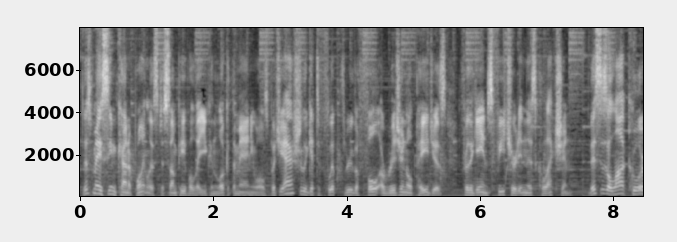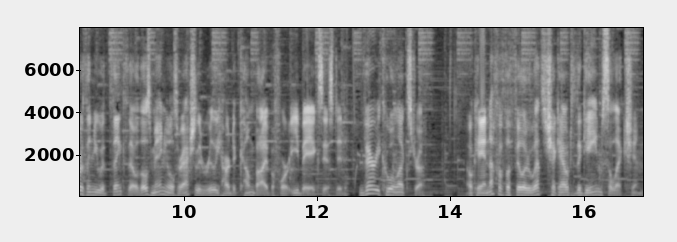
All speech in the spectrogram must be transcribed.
This may seem kind of pointless to some people that you can look at the manuals, but you actually get to flip through the full original pages for the games featured in this collection. This is a lot cooler than you would think though, those manuals are actually really hard to come by before eBay existed. Very cool extra. Okay, enough of the filler, let's check out the game selection.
